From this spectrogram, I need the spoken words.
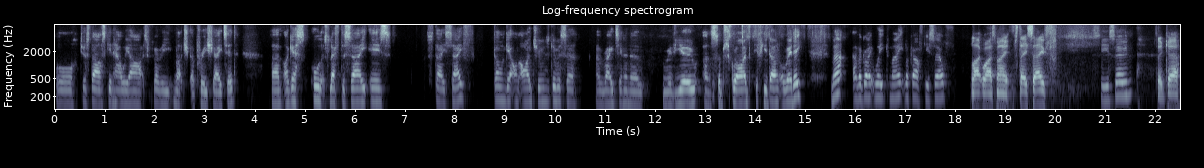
or just asking how we are. It's very much appreciated. Um, I guess all that's left to say is stay safe. Go and get on iTunes, give us a a rating and a review and subscribe if you don't already. Matt, have a great week, mate. Look after yourself. Likewise, mate. Stay safe. See you soon. Take care.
